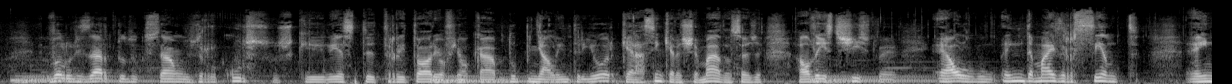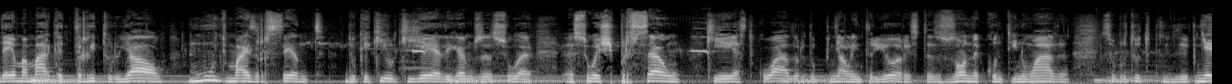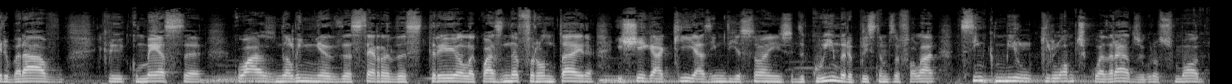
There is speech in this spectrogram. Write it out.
valorizar tudo o que são os recursos que este território, ao fim e ao cabo, do Pinhal Interior, que era assim que era chamado, ou seja, a aldeia de Xisto é, é algo ainda mais recente ainda é uma marca territorial muito mais recente do que aquilo que é, digamos, a sua, a sua expressão, que é este quadro do Pinhal Interior, esta zona continuada, sobretudo de Pinheiro Bravo, que começa quase na linha da Serra da Estrela, quase na fronteira, e chega aqui às imediações de Coimbra, por isso estamos a falar de 5 mil quilómetros quadrados, grosso modo,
